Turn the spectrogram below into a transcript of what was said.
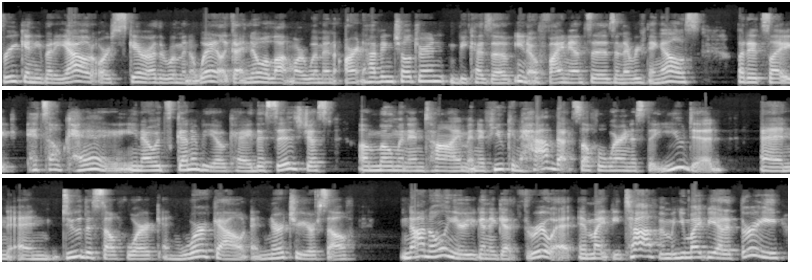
freak anybody out or scare other women away. Like I know a lot more women aren't having children because of, you know, finances and everything else but it's like it's okay you know it's going to be okay. This is just a moment in time. And if you can have that self-awareness that you did and and do the self-work and work out and nurture yourself not only are you going to get through it it might be tough and you might be at a 3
